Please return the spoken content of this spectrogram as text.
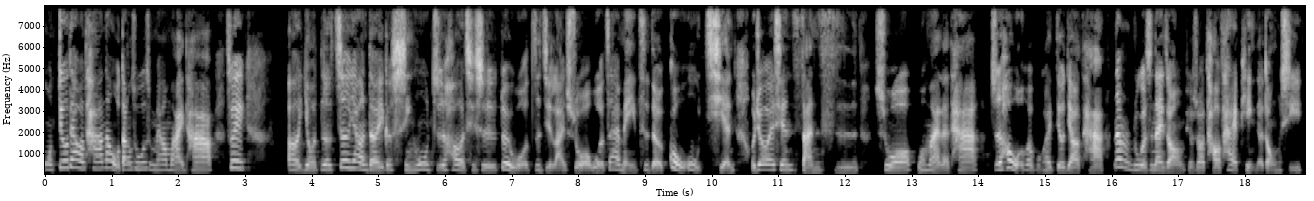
我丢掉了它，那我当初为什么要买它？所以。呃，有了这样的一个醒悟之后，其实对我自己来说，我在每一次的购物前，我就会先三思，说我买了它之后，我会不会丢掉它？那如果是那种比如说淘汰品的东西，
